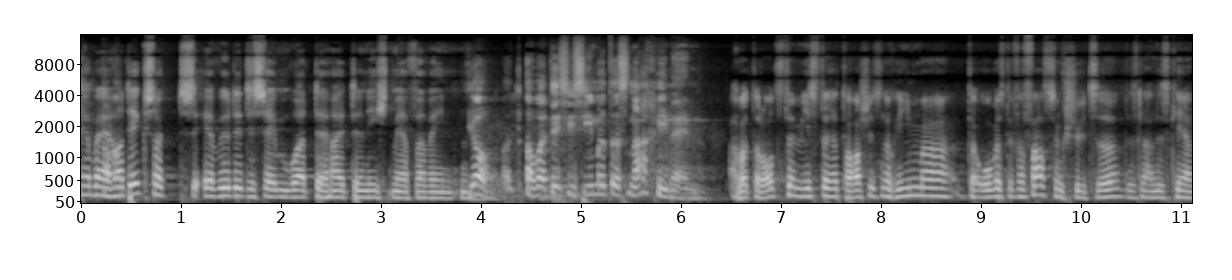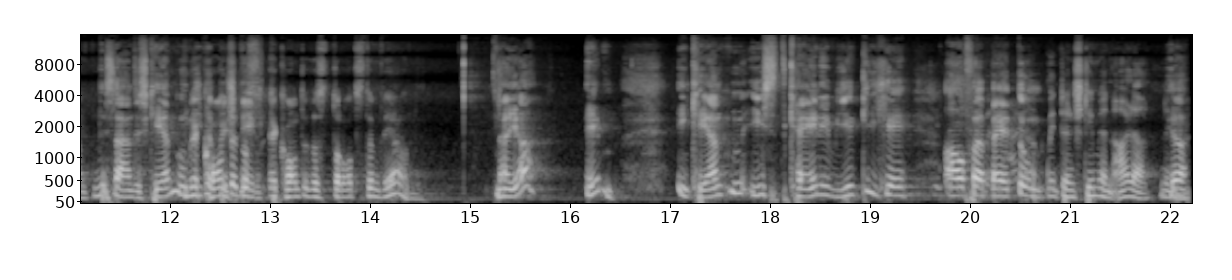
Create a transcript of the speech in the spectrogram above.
Ja, aber er aber, hat eh gesagt, er würde dieselben Worte heute nicht mehr verwenden. Ja, aber das ist immer das Nachhinein. Aber trotzdem ist der Herr Tauschitz noch immer der oberste Verfassungsschützer des Landes Kärnten. Des Landes Kärnten und, und er, konnte das, er konnte das trotzdem werden. Naja, eben. In Kärnten ist keine wirkliche Aufarbeitung. Mit den Stimmen aller. Ja,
